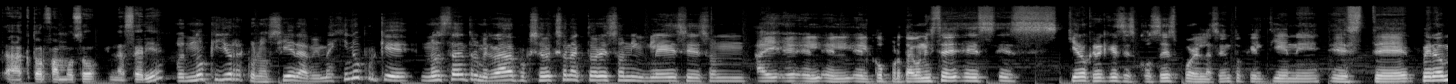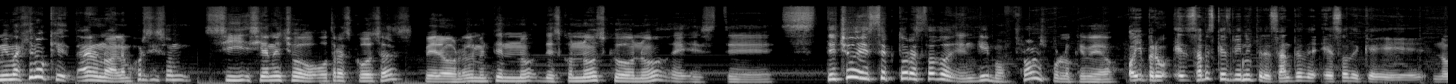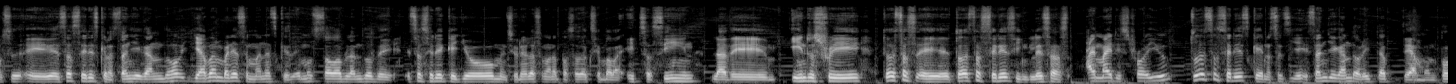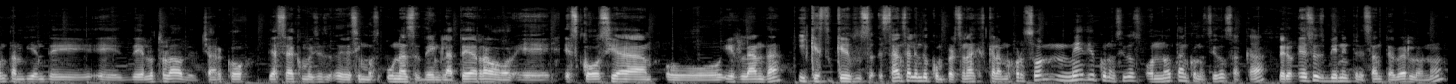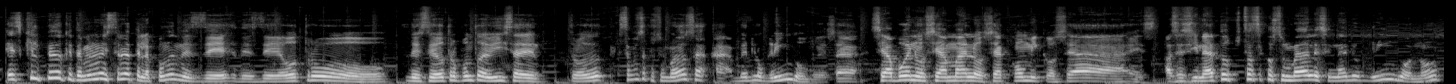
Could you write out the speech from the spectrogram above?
actor famoso en la serie. Pues no que yo reconociera, me imagino porque no está dentro de mi radar, porque se ve que son actores, son ingleses, son... Hay, el, el, el coprotagonista es, es... Quiero creer que es escocés por el acento que él tiene, este... Pero me imagino que... Don't know, a lo mejor sí son... Sí, sí han hecho otras cosas, pero realmente no... Desconozco, ¿no? Eh, Este... De hecho, este actor ha estado en Game of Thrones, por lo que veo. Oye, pero eh, ¿sabes qué es bien interesante de eso de que eh, esas series que nos están llegando? Ya van varias semanas que hemos estado hablando de esa serie que yo mencioné la semana pasada que se llamaba It's a Scene, la de Industry, todas estas, eh, todas estas series inglesas, I Might Destroy You, todas estas series que nos están llegando ahorita de a montón también de, eh, del otro lado del charco, ya sea como eh, decimos, unas de Inglaterra o eh, Escocia o Irlanda, y que, que están saliendo con personajes que a lo mejor son medio conocidos o no tan conocidos acá, pero eso es bien interesante verlo, ¿no? Es que el pedo que también una historia te la pongan desde, desde otro desde otro punto de vista de- estamos acostumbrados a, a ver lo gringo, güey. O sea, sea bueno, sea malo, sea cómico, sea es, asesinato, estás acostumbrado al escenario gringo, ¿no?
